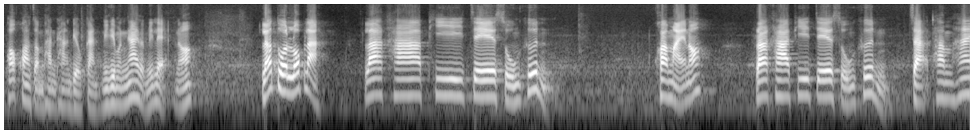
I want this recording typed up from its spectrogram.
เพราะความสัมพันธ์ทางเดียวกันจริงๆมันง่ายแบบนี้แหละเนาะแล้วตัวลบล่ะ ราคา PJ สูงขึ้น ความหมายเนาะราคา PJ สูงขึ้น จะทำให้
